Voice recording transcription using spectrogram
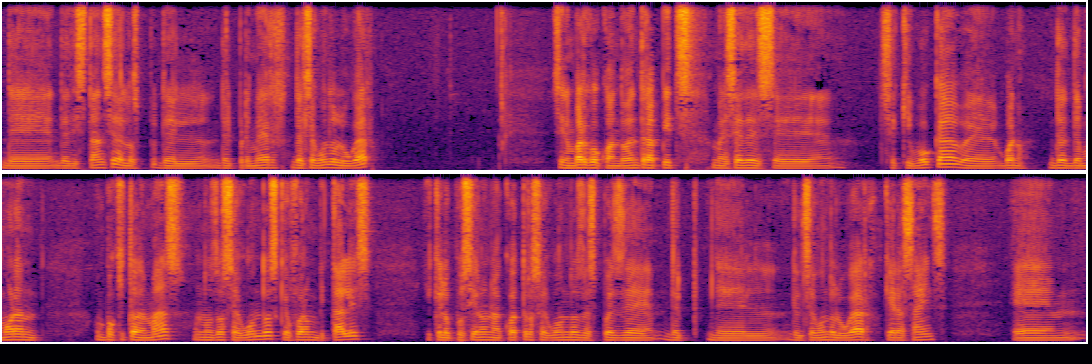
de, distancia de los, del, del, primer, del segundo lugar. Sin embargo, cuando entra pits, Mercedes eh, se equivoca, eh, bueno, demoran un poquito de más, unos dos segundos que fueron vitales y que lo pusieron a cuatro segundos después de, del, segundo lugar, que era Sainz. Em,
